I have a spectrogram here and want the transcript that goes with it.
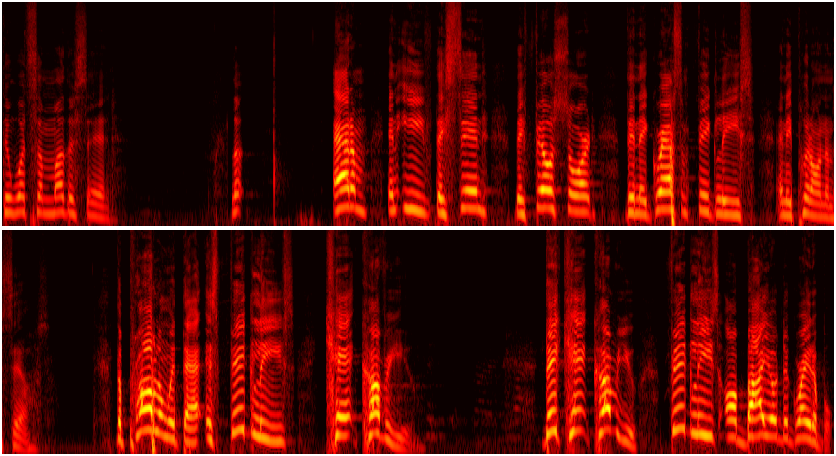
than what some mother said. Adam and Eve, they sinned, they fell short, then they grabbed some fig leaves and they put on themselves. The problem with that is fig leaves can't cover you. They can't cover you. Fig leaves are biodegradable.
